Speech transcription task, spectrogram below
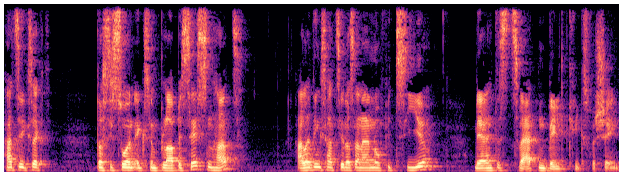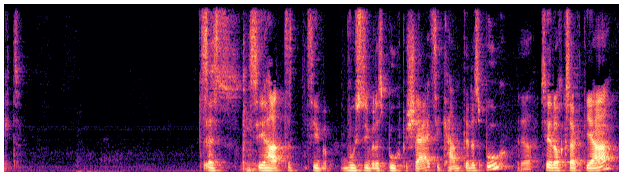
hat sie gesagt, dass sie so ein Exemplar besessen hat. Allerdings hat sie das an einen Offizier während des Zweiten Weltkriegs verschenkt. Das, heißt, sie, hat, sie wusste über das Buch Bescheid, sie kannte das Buch. Ja. Sie hat auch gesagt, ja,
